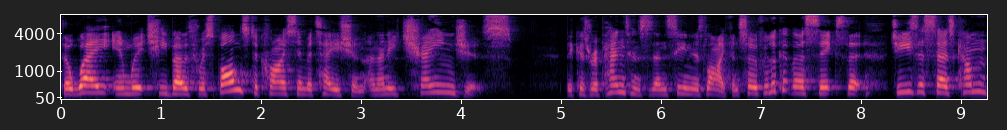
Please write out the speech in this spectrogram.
the way in which he both responds to Christ's invitation and then he changes because repentance is then seen in his life. And so if we look at verse 6, that Jesus says, Come,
